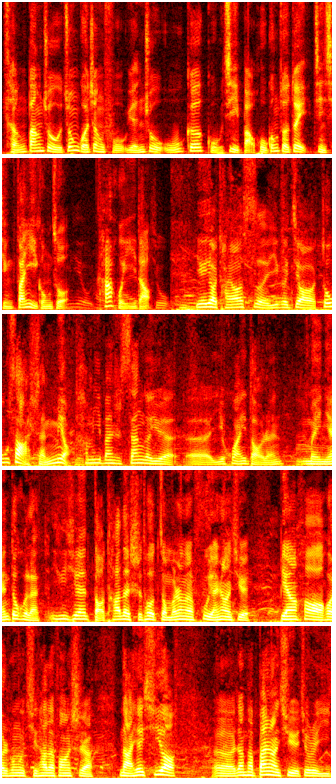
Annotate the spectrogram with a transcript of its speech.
曾帮助中国政府援助吴哥古迹保护工作队进行翻译工作。他回忆道：“一个叫茶瑶寺，一个叫周萨神庙，他们一般是三个月，呃，一换一岛人，每年都会来。一些倒塌的石头怎么让它复原上去？编号或者说用其他的方式，哪些需要，呃，让它搬上去，就是以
